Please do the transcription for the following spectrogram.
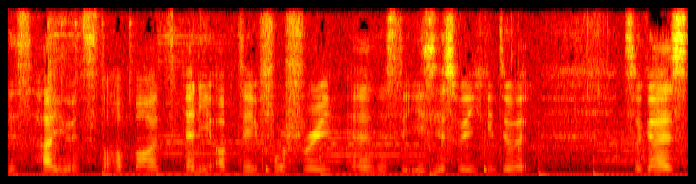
is how you install mods. Any update for free and it's the easiest way you can do it. So guys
